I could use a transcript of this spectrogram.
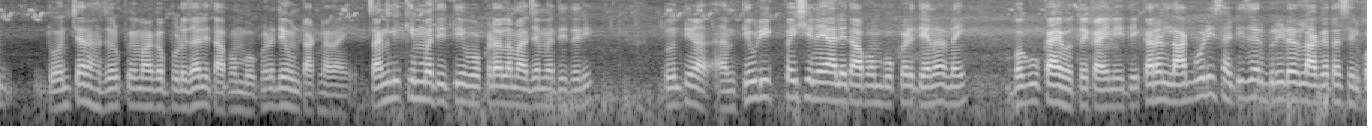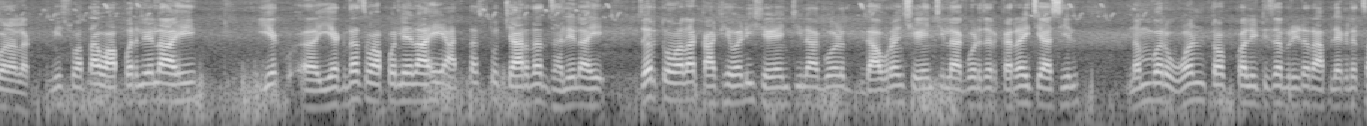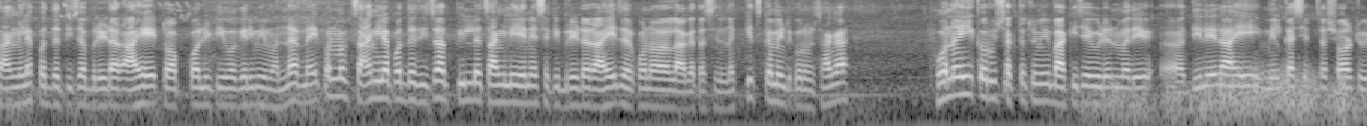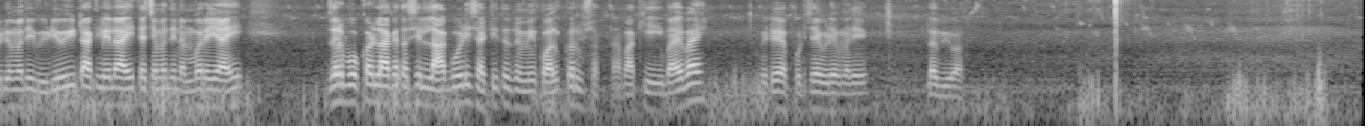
दोन चार हजार रुपये मागं पुढं झाले तर आपण बोकड देऊन टाकणार आहे. चांगली किंमत येते बोकडाला माझ्या मते तरी. दोन तीन आणि तेवढी पैसे नाही आले तर आपण बोकड देणार नाही. बघू काय होतं काय नाही ते. कारण लागवडीसाठी जर ब्रीडर लागत असेल कोणाला मी स्वतः वापरलेला आहे एक एकदाच वापरलेला आहे आत्ताच तो चारदाच झालेला आहे. जर तुम्हाला काठेवाडी शेळ्यांची लागवड गावरान शेळ्यांची लागवड जर करायची असेल नंबर वन टॉप क्वालिटीचा ब्रीडर आपल्याकडे चांगल्या पद्धतीचा ब्रीडर आहे. टॉप क्वालिटी वगैरे मी म्हणणार नाही पण मग चांगल्या पद्धतीचा पिल्लं चांगले येण्यासाठी ब्रीडर आहे. जर कोणाला लागत असेल नक्कीच कमेंट करून सांगा. फोनही करू शकता तुम्ही बाकीच्या व्हिडिओमध्ये. दिलेला आहे मिल्का सेटचा शॉर्ट व्हिडिओमध्ये. व्हिडिओही टाकलेला आहे. त्याच्यामध्ये नंबरही आहे. जर बोकड लागत असेल लागवडीसाठी तर तुम्ही कॉल करू शकता. बाकी बाय बाय भेटूया पुढच्या व्हिडिओमध्ये. लव यू ऑल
